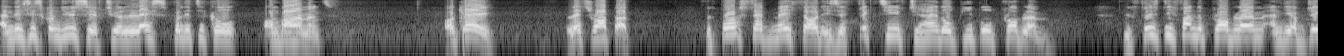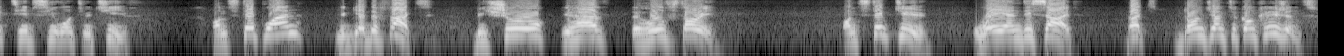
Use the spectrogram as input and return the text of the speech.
and this is conducive to a less political environment. Okay, let's wrap up. The four-step method is effective to handle people problem. You first define the problem and the objectives you want to achieve. On step one, you get the facts. Be sure you have the whole story. On step two, weigh and decide, but don't jump to conclusions.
